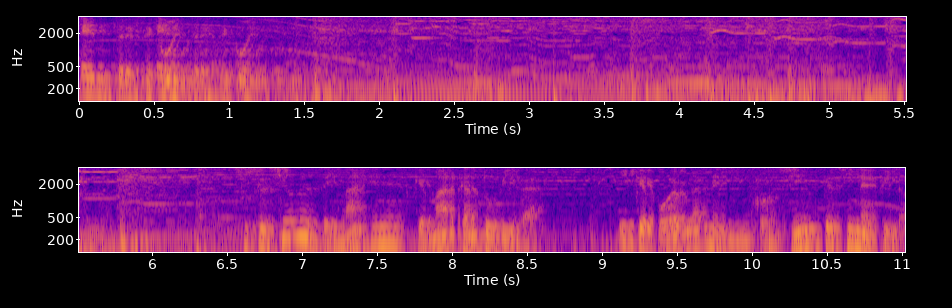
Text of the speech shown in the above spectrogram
Entre secuencias. Sucesiones de imágenes que marcan tu vida y que pueblan el inconsciente cinéfilo.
